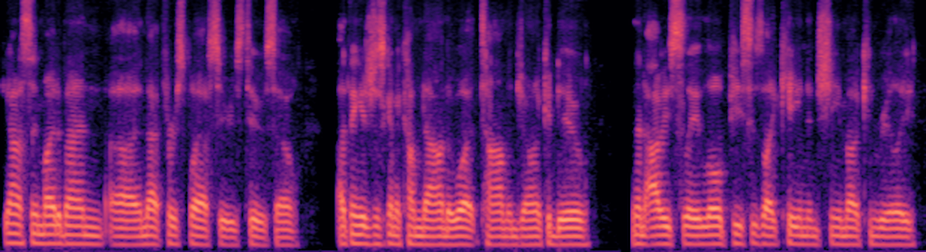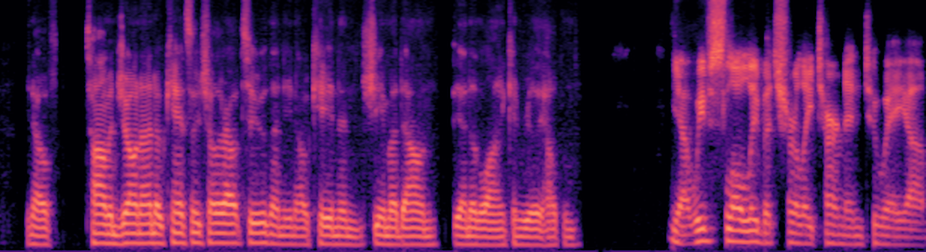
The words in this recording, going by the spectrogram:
he honestly might have been uh, in that first playoff series too. So I think it's just going to come down to what Tom and Jonah could do. And then obviously little pieces like Caden and Shima can really, you know, if Tom and Jonah end up canceling each other out too, then, you know, Caden and Shima down the end of the line can really help them. Yeah, we've slowly but surely turned into a um,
